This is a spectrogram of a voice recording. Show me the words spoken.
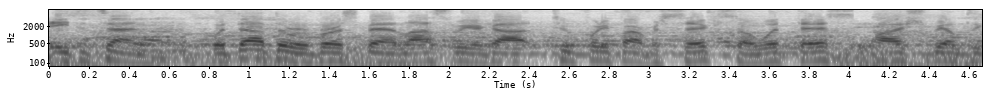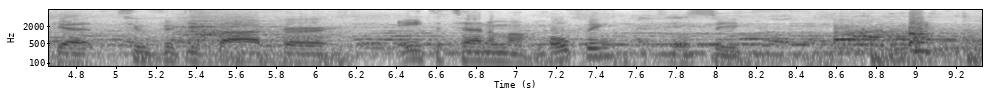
eight to 10. Without the reverse band, last week I got 245 for six. So with this, probably should be able to get 255 for eight to 10, I'm hoping. So we'll see.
